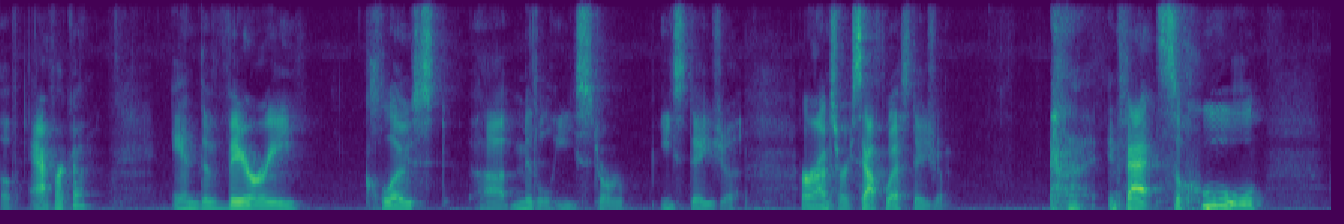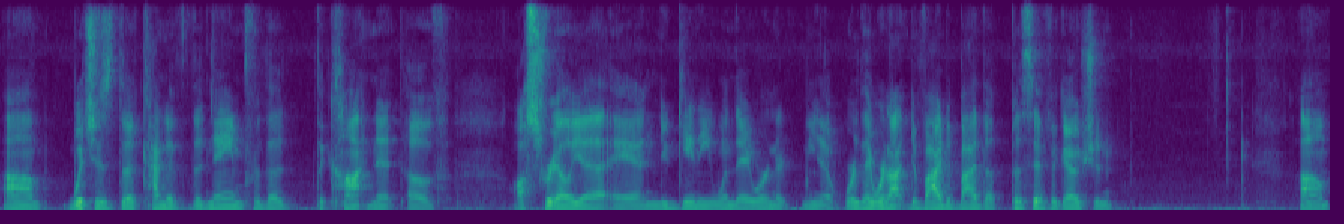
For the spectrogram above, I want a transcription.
of Africa and the very close uh, Middle East or East Asia, or I'm sorry, Southwest Asia. In fact, Sahul, um, which is the kind of the name for the, the continent of Australia and New Guinea when they were, you know, where they were not divided by the Pacific Ocean, um,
